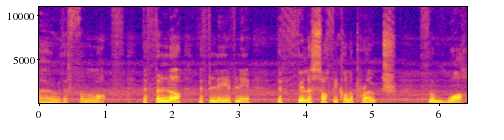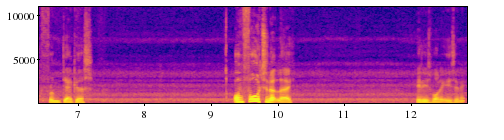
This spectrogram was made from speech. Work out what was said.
Oh, the philo- the philo- the flair, flair, the philosophical approach from what from Deggers. Unfortunately, it is what it is, isn't it?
